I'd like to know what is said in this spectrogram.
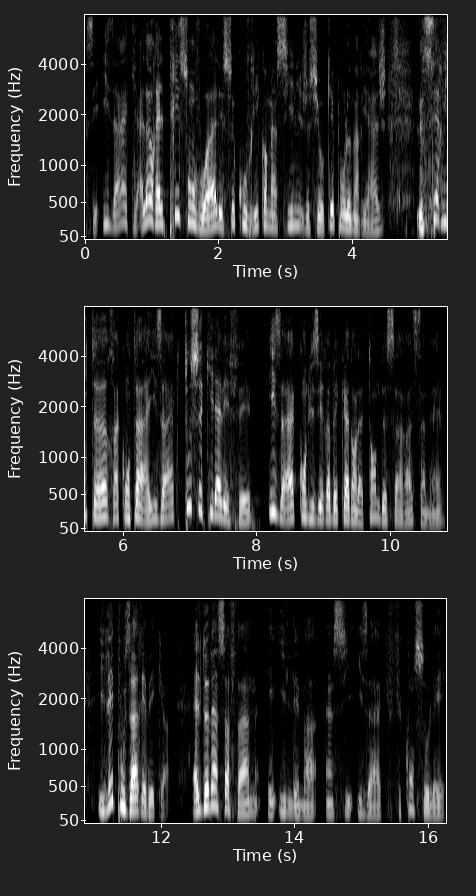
c'est Isaac. Alors elle prit son voile et se couvrit comme un signe, je suis OK pour le mariage. Le serviteur raconta à Isaac tout ce qu'il avait fait. Isaac conduisit Rebecca dans la tente de Sarah, sa mère. Il épousa Rebecca. Elle devint sa femme et il l'aima. Ainsi Isaac fut consolé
